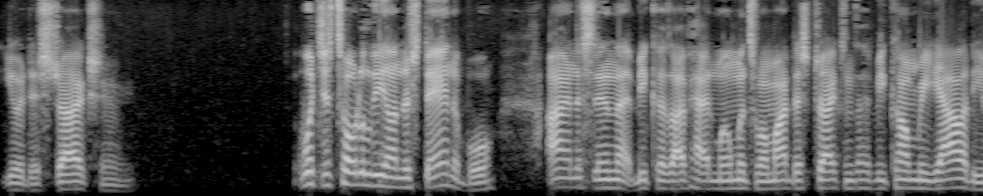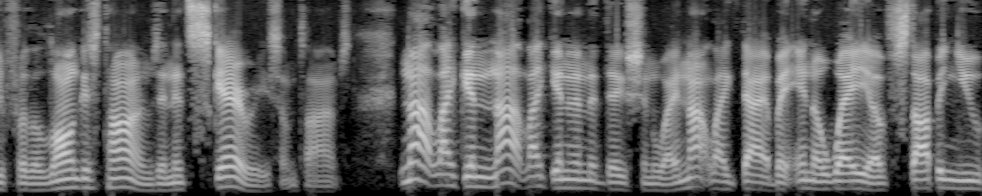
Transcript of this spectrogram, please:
your distraction, which is totally understandable. I understand that because I've had moments where my distractions have become reality for the longest times and it's scary sometimes. Not like in not like in an addiction way, not like that, but in a way of stopping you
